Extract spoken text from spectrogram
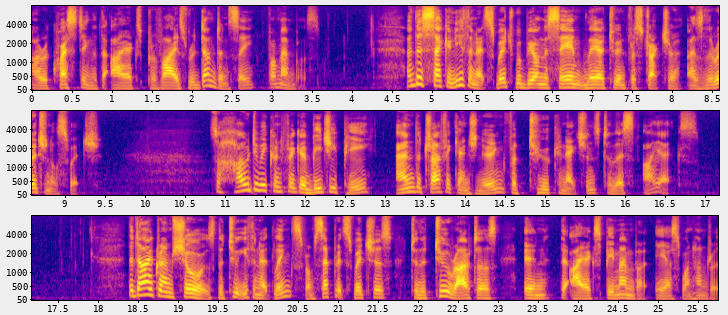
are requesting that the IX provides redundancy for members. And this second Ethernet switch would be on the same layer 2 infrastructure as the original switch. So how do we configure BGP and the traffic engineering for two connections to this IX? The diagram shows the two Ethernet links from separate switches to the two routers in the IXP member, AS100.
